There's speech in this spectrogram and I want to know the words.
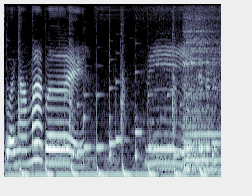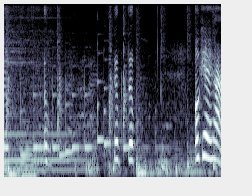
สวยงามมากเลย นี่ตึ๊บตึ๊บตึ๊บตึ๊บตึ๊บตึ๊บโอเคค่ะ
